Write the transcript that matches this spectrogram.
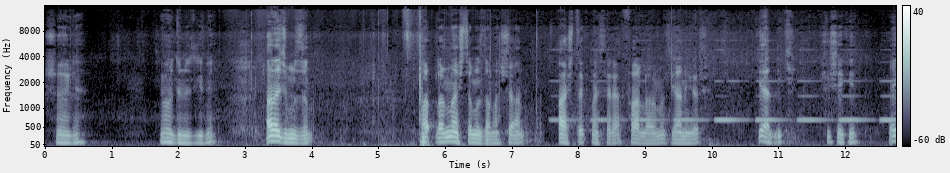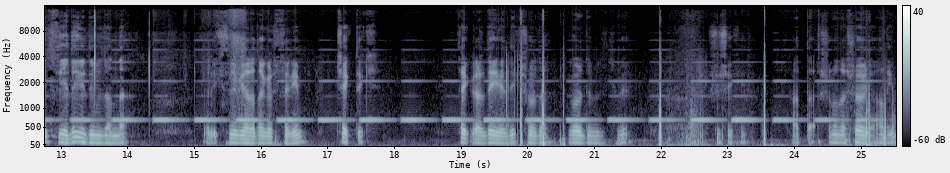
Şöyle. Gördüğünüz gibi. Aracımızın farlarını açtığımız zaman şu an açtık mesela farlarımız yanıyor. Geldik şu şekil eksiye de girdiğimiz anda böyle ikisini bir arada göstereyim. Çektik. Tekrar değirdik. Şurada gördüğünüz gibi şu şekil. Hatta şunu da şöyle alayım.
